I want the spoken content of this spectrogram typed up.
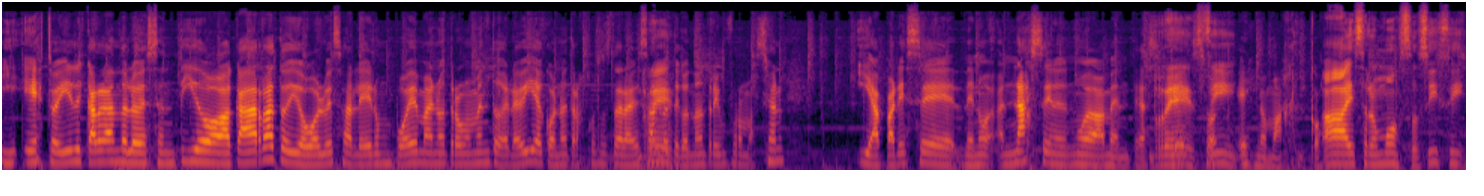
Y esto, ir cargándolo de sentido a cada rato, digo, volvés a leer un poema en otro momento de la vida, con otras cosas atravesándote, con otra información, y aparece de nuevo, nace nuevamente. Así que eso es lo mágico. Ah, es hermoso, sí, sí.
